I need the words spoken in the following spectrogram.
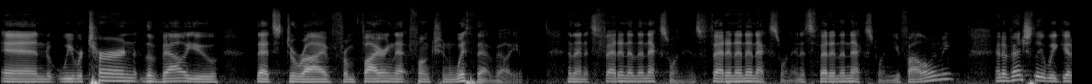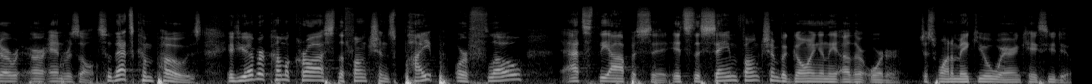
and we return the value that's derived from firing that function with that value and then it's fed into the next one, and it's fed into the next one, and it's fed in the next one. You following me? And eventually we get our, our end result. So that's compose. If you ever come across the functions pipe or flow, that's the opposite. It's the same function but going in the other order. Just want to make you aware in case you do.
